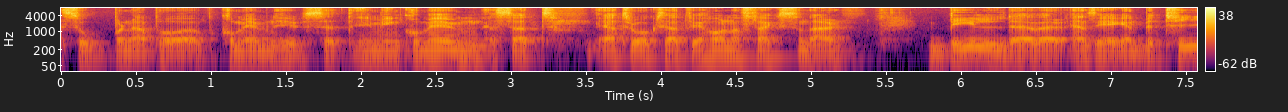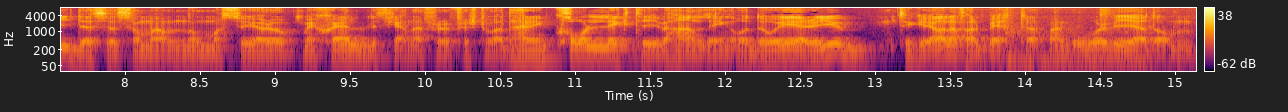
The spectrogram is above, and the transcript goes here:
soporna på kommunhuset i min kommun. Så att jag tror också att vi har någon slags sån där bild över ens egen betydelse som man nog måste göra upp med själv lite grann för att förstå det här är en kollektiv handling och då är det ju, tycker jag i alla fall, bättre att man går via de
